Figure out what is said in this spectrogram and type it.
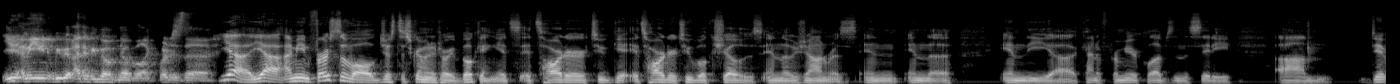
You, I mean, we, I think we both know, but like, what is the? Yeah, yeah. I mean, first of all, just discriminatory booking. It's it's harder to get. It's harder to book shows in those genres in in the in the uh, kind of premier clubs in the city. Um, di-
